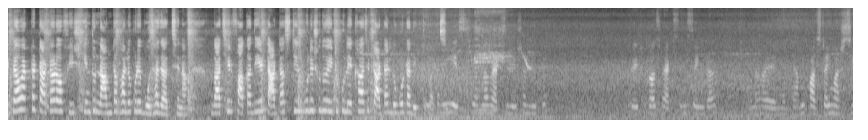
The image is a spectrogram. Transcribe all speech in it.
এটাও একটা টাটার অফিস, কিন্তু নামটা ভালো করে বোঝা যাচ্ছে না। গাছের ফাঁকা দিয়ে টাটা স্টিল বলে শুধু এইটুকু লেখা আছে, টাটার লোগোটা দেখতে পাচ্ছি। এসছি আমরা ভ্যাকসিনেশন নিতে। রেড ক্রস ভ্যাকসিন সেন্টার মনে হয় এর মধ্যে। আমি ফার্স্ট টাইম আসছি।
